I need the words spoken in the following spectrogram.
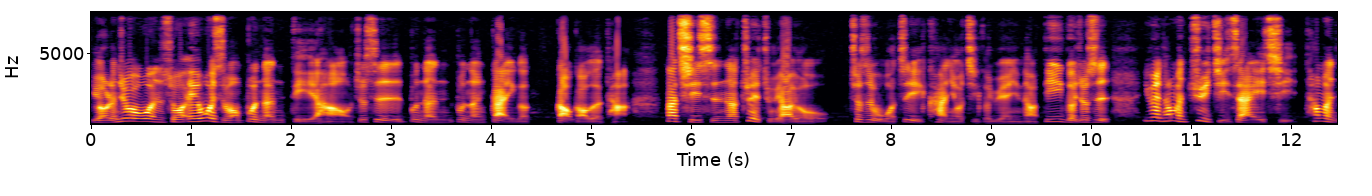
有人就会问说，哎，为什么不能叠哈？就是不能不能盖一个高高的塔？那其实呢，最主要有。就是我自己看有几个原因啊。第一个就是因为他们聚集在一起，他们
